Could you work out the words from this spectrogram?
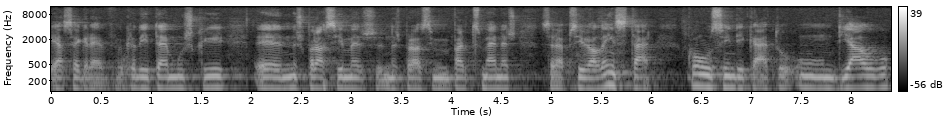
essa greve. Acreditamos que nas próximas, nas próximas par de semanas será possível encetar com o sindicato um diálogo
